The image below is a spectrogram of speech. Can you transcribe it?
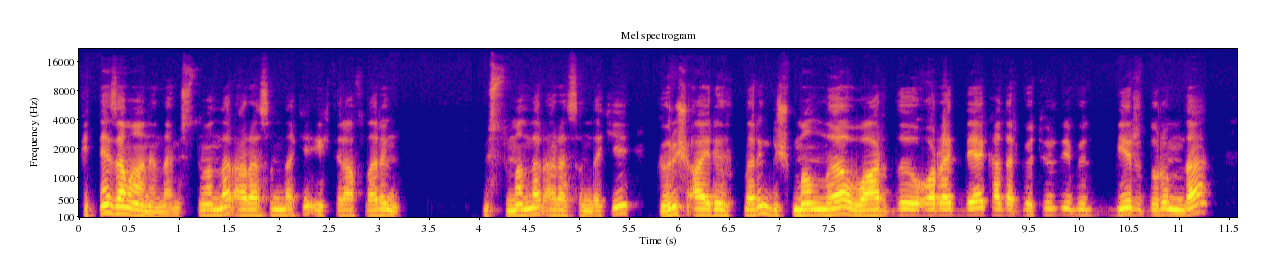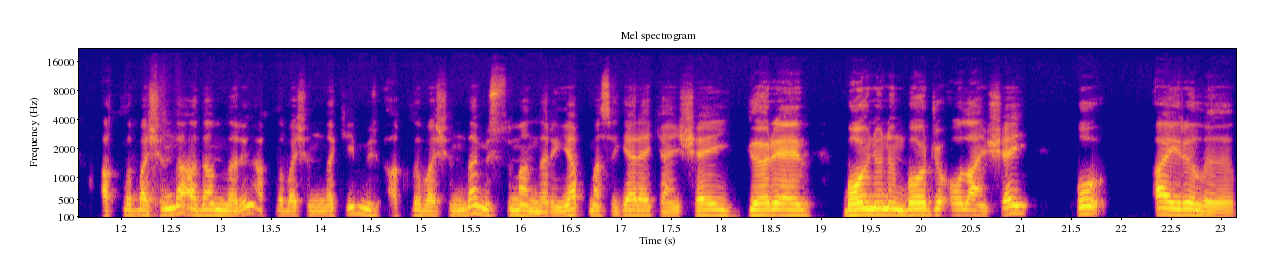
fitne zamanında Müslümanlar arasındaki ihtilafların, Müslümanlar arasındaki görüş ayrılıkların düşmanlığa vardığı, o reddeye kadar götürdüğü bir, bir durumda aklı başında adamların, aklı başındaki, aklı başında Müslümanların yapması gereken şey, görev, boynunun borcu olan şey bu ayrılığı,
